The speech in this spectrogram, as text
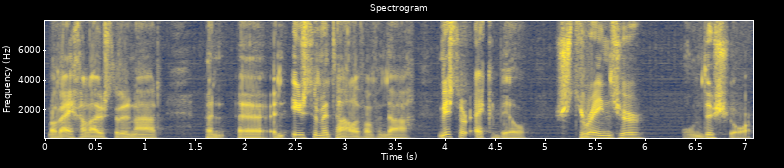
Maar wij gaan luisteren naar een, eh, een instrumentale van vandaag. Mr. Eckerbill, Stranger on the Shore.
